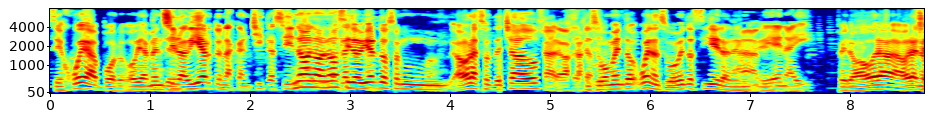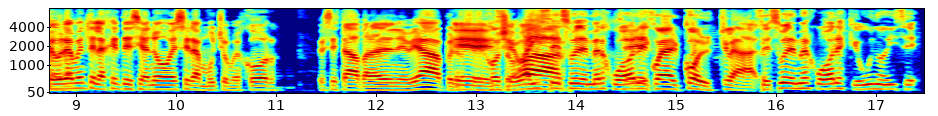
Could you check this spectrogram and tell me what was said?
se juega por, obviamente. Cielo abierto en las canchitas, sí. no, no, no, cielo abierto son. Ahora son techados. Claro, en su momento, bueno, en su momento sí eran. Ah, en- bien en- ahí. Pero ahora, ahora no. Seguramente la gente decía, no, ese era mucho mejor. Ese estaba para la NBA, pero se dejó llevar. Ahí se suelen ver jugadores. con alcohol. Claro. Se suelen ver jugadores que uno dice,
